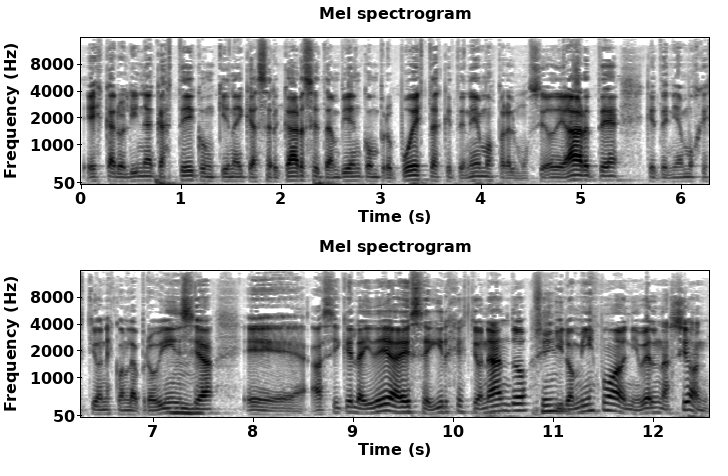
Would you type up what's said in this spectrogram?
es Carolina Casté con quien hay que acercarse también con propuestas que tenemos para el Museo de Arte, que teníamos gestiones con la provincia, eh, así que la idea es seguir gestionando y lo mismo a nivel nación,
